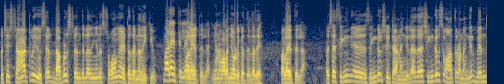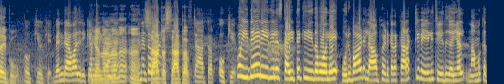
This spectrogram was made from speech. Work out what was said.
പക്ഷേ സ്റ്റാർട്ടർ യൂസ് ചെയ്താൽ ഡബിൾ സ്ട്രെങ്തിൽ അതിങ്ങനെ സ്ട്രോങ് ആയിട്ട് തന്നെ നിൽക്കും. വളയത്തില്ല വളയത്തില്ല. ഇങ്ങനെ വളഞ്ഞു കൊടുക്കത്തില്ല. അതെ വളയത്തില്ല. പക്ഷേ സിംഗിൾ ഷീറ്റ് ആണെങ്കിൽ അത് ഷിംഗിൾസ് മാത്രമാണെങ്കിൽ ബെൻഡായി പോകും. Okay okay. ബെൻഡ് ആവാതിരിക്കാൻ സ്റ്റാർട്ടർ സ്റ്റാർട്ടർ. സ്റ്റാർട്ടർ. ഓക്കെ. അപ്പോൾ ഇതേ രീതിയിൽ സ്കൈടെക് ചെയ്ത പോലെ ഒരുപാട് ലാഭം എടുക്കാതെ കറക്റ്റ് വേലി ചെയ്ത് കഴിഞ്ഞാൽ നമുക്ക്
